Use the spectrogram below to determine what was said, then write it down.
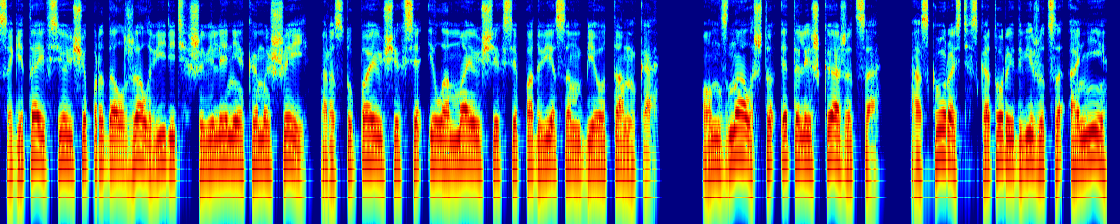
Сагитай все еще продолжал видеть шевеление камышей, расступающихся и ломающихся под весом биотанка. Он знал, что это лишь кажется, а скорость, с которой движутся они,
